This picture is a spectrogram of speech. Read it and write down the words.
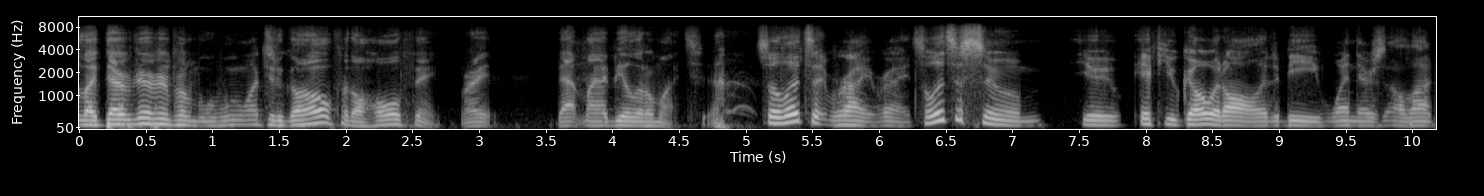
like they're different from we want you to go for the whole thing, right? That might be a little much. so let's right, right. So let's assume you if you go at all, it'd be when there's a lot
